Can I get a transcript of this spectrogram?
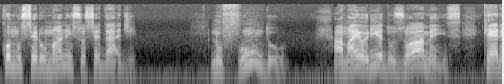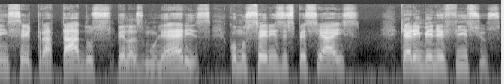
como ser humano em sociedade. No fundo, a maioria dos homens querem ser tratados pelas mulheres como seres especiais querem benefícios,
